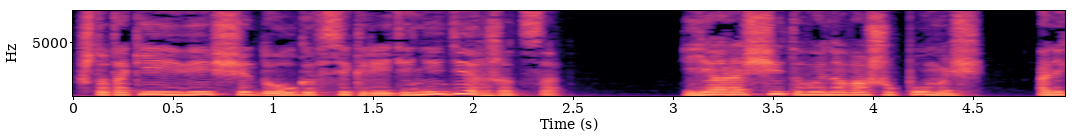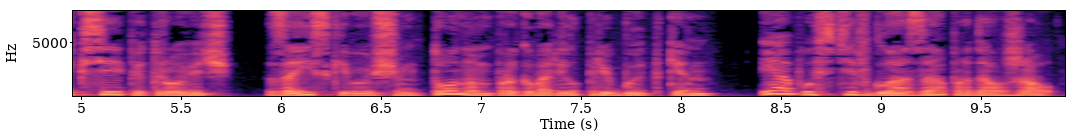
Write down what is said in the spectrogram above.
что такие вещи долго в секрете не держатся. Я рассчитываю на вашу помощь, Алексей Петрович заискивающим тоном проговорил Прибыткин и, опустив глаза, продолжал.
